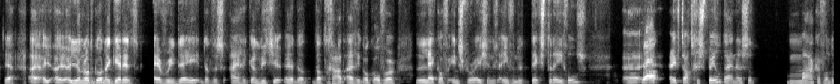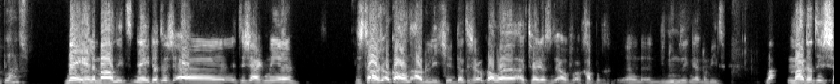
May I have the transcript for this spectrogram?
ja, You're Not Gonna Get It Every Day. Dat is eigenlijk een liedje, hè, dat, dat gaat eigenlijk ook over lack of inspiration. Dat is een van de tekstregels. Uh, ja. Heeft dat gespeeld tijdens het maken van de plaats? Nee, helemaal niet. Nee, dat was, uh, het is eigenlijk meer... Dat is trouwens ook al een oude liedje. Dat is ook al uh, uit 2011. Oh, grappig. die noemde ik net nog niet. Maar, maar dat is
